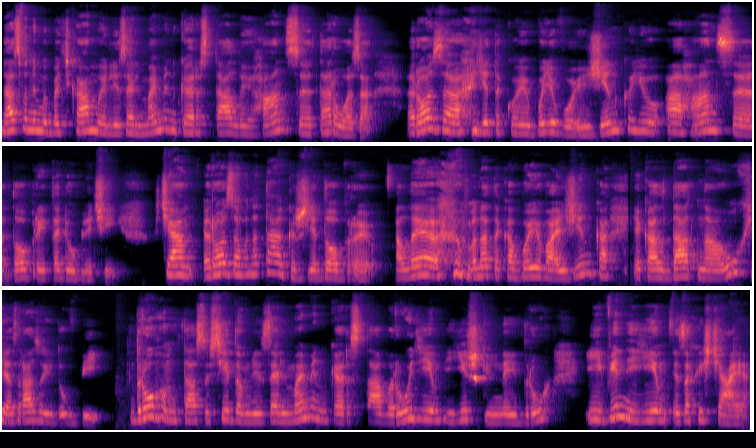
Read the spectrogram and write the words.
Названими батьками Лізель Мемінгер стали Ганс та Роза. Роза є такою бойовою жінкою, а Ганс добрий та люблячий. Хоча Роза вона також є доброю, але вона така бойова жінка, яка здатна ух, я зразу йду в бій. Другом та сусідом Лізель Мемінгер став Руді, її шкільний друг, і він її захищає.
